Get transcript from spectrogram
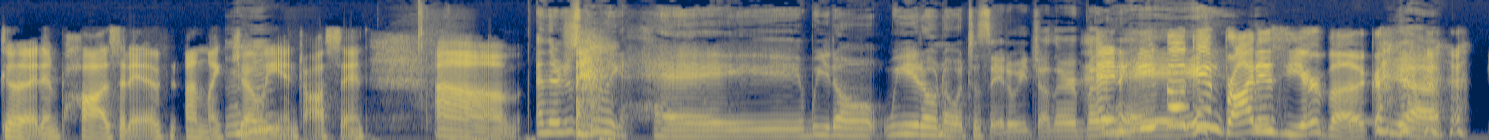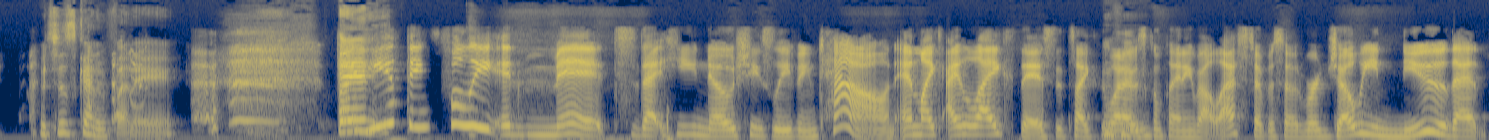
good and positive, unlike mm-hmm. Joey and Dawson. Um, and they're just kind of like, "Hey, we don't, we don't know what to say to each other." But and hey. he fucking brought his yearbook. yeah, which is kind of funny. But and, he thankfully admits that he knows she's leaving town. And like I like this. It's like what mm-hmm. I was mm-hmm. complaining about last episode where Joey knew that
